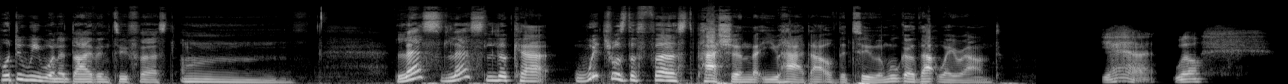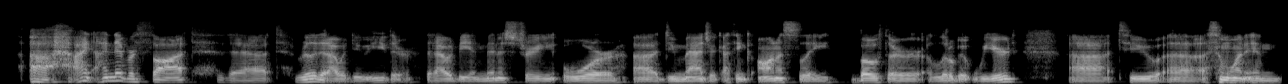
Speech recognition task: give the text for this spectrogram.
what do we want to dive into first? Um, let's let's look at which was the first passion that you had out of the two, and we'll go that way round. Yeah. Well, uh, I, I never thought that really that I would do either, that I would be in ministry or uh, do magic. I think honestly, both are a little bit weird uh, to uh, someone in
